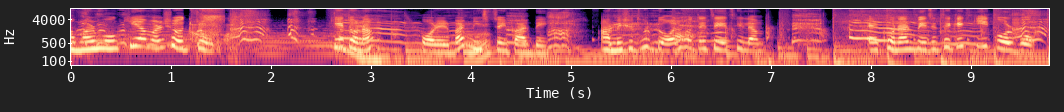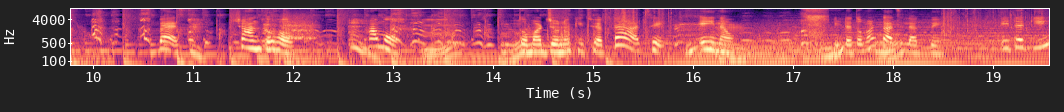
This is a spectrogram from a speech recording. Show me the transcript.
আমার মুখই আমার শত্রু। কেতো না। পরের বার নিশ্চয়ই পারবে। আমি শুধু ডল হতে চেয়েছিলাম। এখন আর বেঁচে থেকে কি করব? ব্যাস শান্ত হও। থামো। তোমার জন্য কিছু একটা আছে। এই নাও। এটা তোমার কাজে লাগবে। এটা কি?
